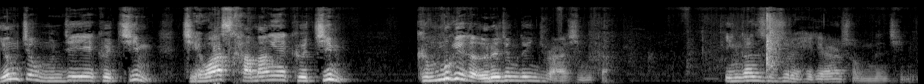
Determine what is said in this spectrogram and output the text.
영적 문제의 그 짐, 죄와 사망의 그 짐, 그 무게가 어느 정도인 줄 아십니까? 인간 스스로 해결할 수 없는 짐이에요.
